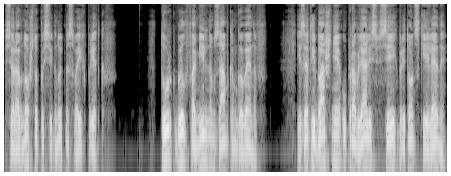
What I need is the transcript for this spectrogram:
все равно, что посягнуть на своих предков. Турк был фамильным замком Говенов. Из этой башни управлялись все их бретонские лены,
